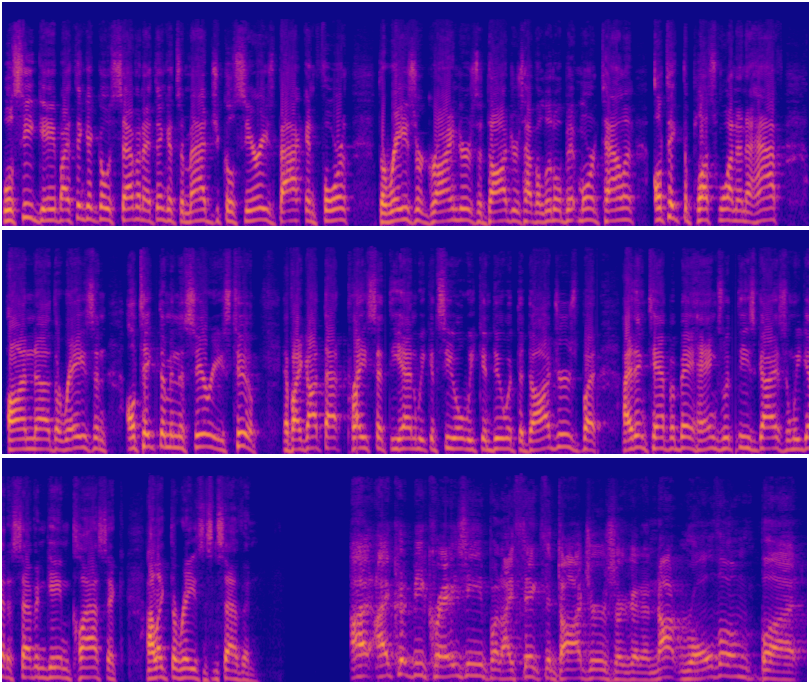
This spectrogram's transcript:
We'll see, Gabe. I think it goes seven. I think it's a magical series back and forth. The Rays are grinders. The Dodgers have a little bit more talent. I'll take the plus one and a half on uh, the Rays, and I'll take them in the series too. If I got that price at the end, we can see what we can do with the Dodgers. But I think Tampa Bay hangs with these guys, and we get a seven game classic. I like the Rays in seven. I, I could be crazy, but I think the Dodgers are going to not roll them, but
